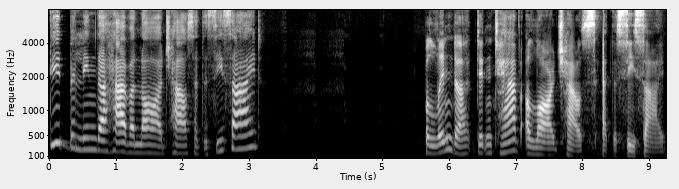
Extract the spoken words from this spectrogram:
Did Belinda have a large house at the seaside? Belinda didn't have a large house at the seaside.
